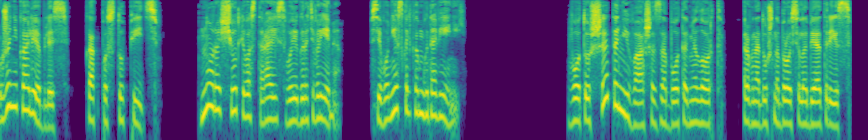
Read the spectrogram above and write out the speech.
уже не колеблясь, как поступить но расчетливо стараясь выиграть время. Всего несколько мгновений. «Вот уж это не ваша забота, милорд», — равнодушно бросила Беатрис.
